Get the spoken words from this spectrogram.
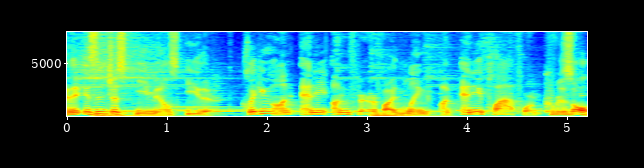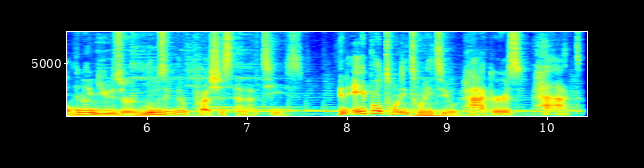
And it isn't just emails either. Clicking on any unverified link on any platform could result in a user losing their precious NFTs. In April 2022, hackers hacked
